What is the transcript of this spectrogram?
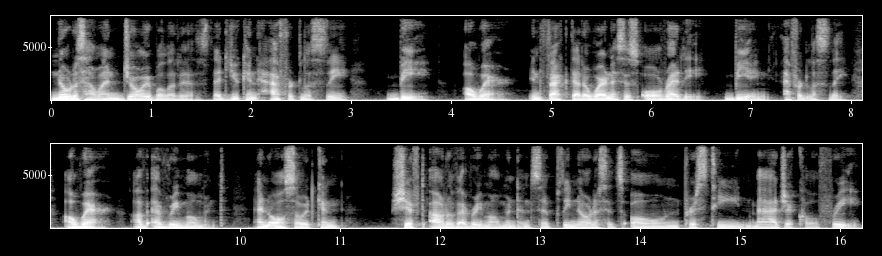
Notice how enjoyable it is that you can effortlessly be aware. In fact, that awareness is already being effortlessly aware of every moment. And also it can shift out of every moment and simply notice its own pristine, magical, free,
